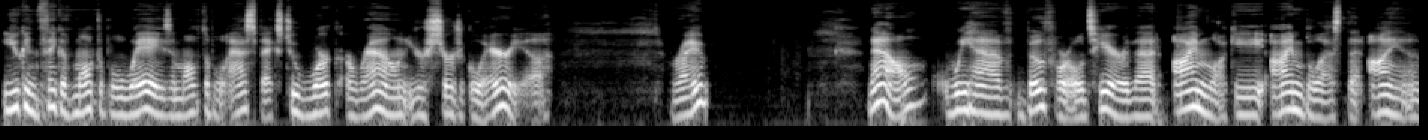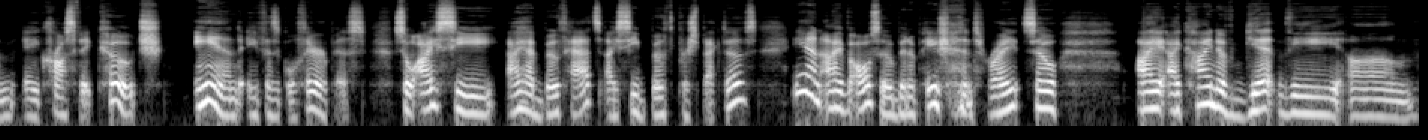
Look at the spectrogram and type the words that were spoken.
you can think of multiple ways and multiple aspects to work around your surgical area, right? Now we have both worlds here that I'm lucky, I'm blessed that I am a CrossFit coach and a physical therapist. So I see, I have both hats, I see both perspectives, and I've also been a patient, right? So I, I kind of get the, um,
